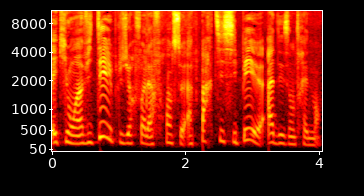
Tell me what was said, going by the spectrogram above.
et qui ont invité plusieurs fois la France à participer à des entraînements.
